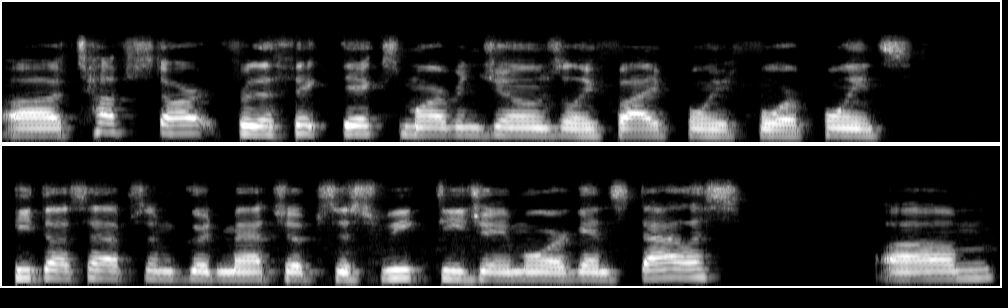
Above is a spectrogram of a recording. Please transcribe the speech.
Uh, tough start for the Thick Dicks. Marvin Jones, only 5.4 points. He does have some good matchups this week. DJ Moore against Dallas. Um,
